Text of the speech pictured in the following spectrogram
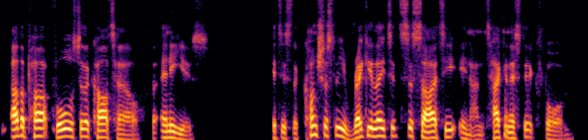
the other part falls to the cartel for any use. It is the consciously regulated society in antagonistic form.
